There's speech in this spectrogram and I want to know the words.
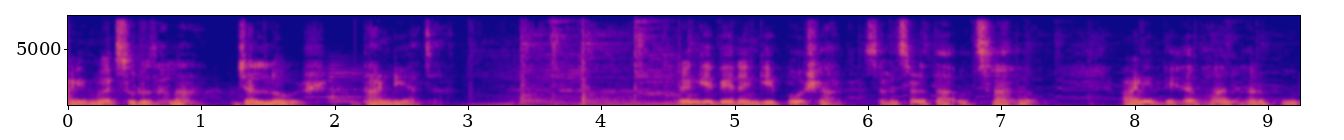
आणि मग सुरू झाला जल्लोष दांडियाचा. रंगीबेरंगी पोशाख सळसळता उत्साह आणि देहभान हरपून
